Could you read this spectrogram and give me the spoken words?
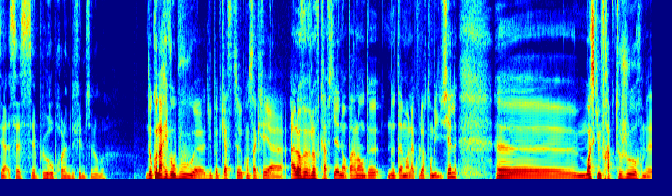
le plus gros problème du film selon moi. Donc on arrive au bout du podcast consacré à, à l'horreur Lovecraftienne en parlant de notamment la couleur tombée du ciel. Euh, moi, ce qui me frappe toujours, mais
